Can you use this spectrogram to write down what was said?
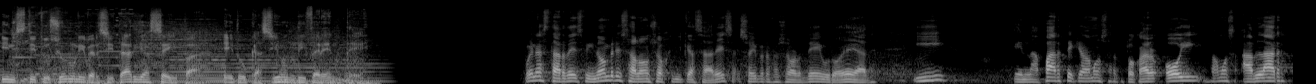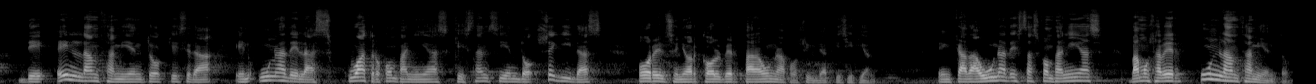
Institución Universitaria CEIPA, Educación Diferente. Buenas tardes, mi nombre es Alonso Gil Casares, soy profesor de Euroead y en la parte que vamos a tocar hoy vamos a hablar de el lanzamiento que se da en una de las cuatro compañías que están siendo seguidas por el señor Colbert para una posible adquisición. En cada una de estas compañías vamos a ver un lanzamiento.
